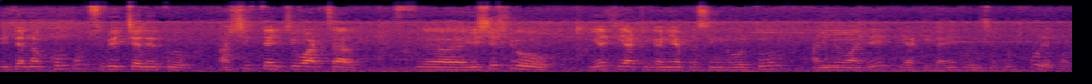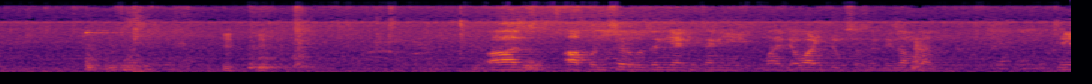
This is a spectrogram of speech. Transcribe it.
मी त्यांना खूप खूप शुभेच्छा देतो. अशीच त्यांची वाटचाल यशस्वी हो. हेच या ठिकाणी या प्रसंगी बोलतो आणि मी माझे या ठिकाणी दोन शब्द पुरे करतो आज आपण सर्वजण या ठिकाणी माझ्या वाढदिवसासाठी जमणार ते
